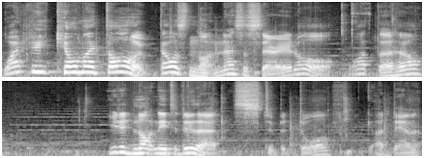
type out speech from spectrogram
Why did he kill my dog? That was not necessary at all. What the hell? You did not need to do that, stupid dwarf. God damn it.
